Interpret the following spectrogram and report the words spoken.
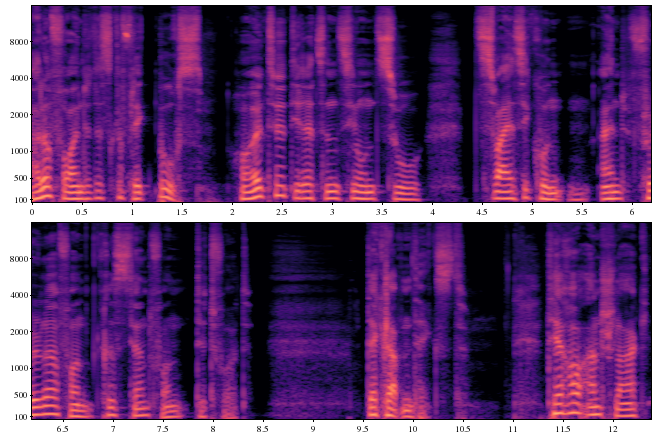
Hallo Freunde des gepflegten Buchs. Heute die Rezension zu Zwei Sekunden, ein Thriller von Christian von Dittfurt. Der Klappentext. Terroranschlag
